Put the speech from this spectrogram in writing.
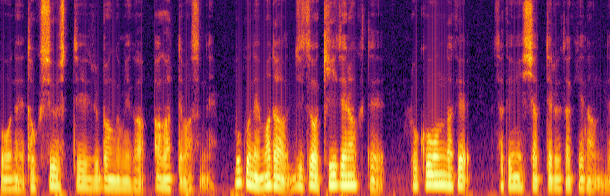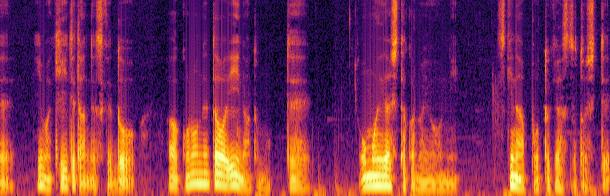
をね、特集している番組が上がってますね。僕ね、まだ実は聞いてなくて、録音だけ先にしちゃってるだけなんで、今聞いてたんですけど、あ、このネタはいいなと思って、思い出したかのように、好きなポッドキャストとして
